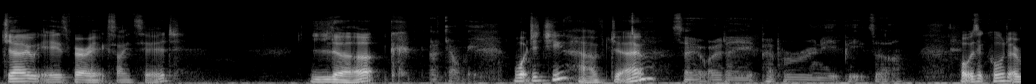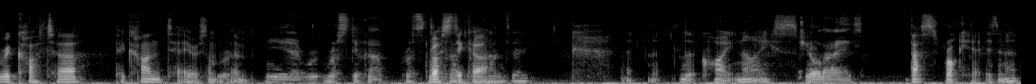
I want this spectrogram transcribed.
Joe is very excited. Look. I can't wait. What did you have, Joe? So I had a pepperoni pizza. What was it called? A ricotta picante or something. Yeah, r- rustica. Rustica. Rustica. picante. Look, look quite nice. Do you know what that is? That's rocket, isn't it?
